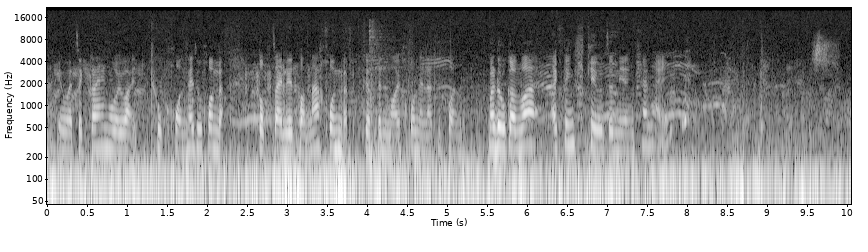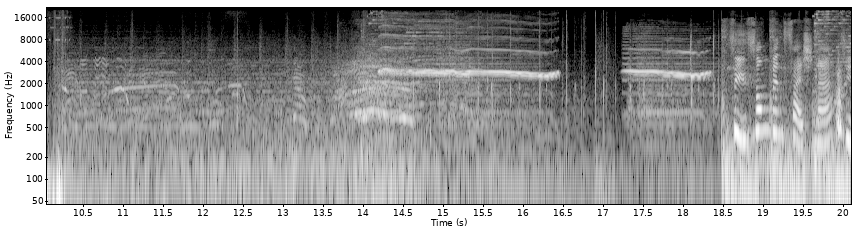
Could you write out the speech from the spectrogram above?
นะ เอวาจะแกล้งโวยวายทุกคนให้ทุกคนแบบตกใจเลยต่อหน้าคนแบบเกือบเป็นร้อยคนเลยนะทุกคน มาดูกันว่า acting skill จะเนียนแค่ไหน สีส้มเป็นฝ่ายชนะ สี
